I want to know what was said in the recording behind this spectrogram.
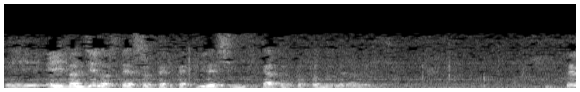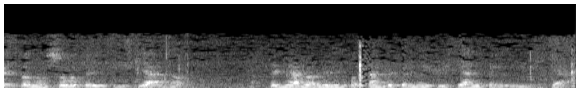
e, e il Vangelo stesso per capire il significato profondo della legge. Questo non solo per il cristiano, ma teniamo almeno importante per noi cristiani per lo dimentichiamo.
